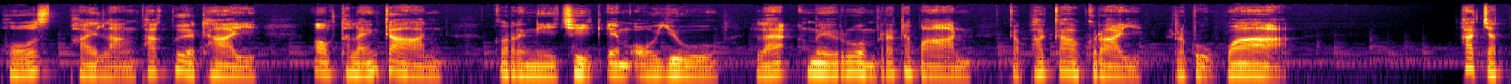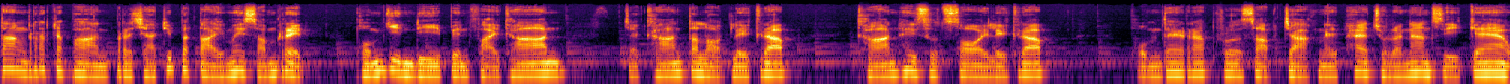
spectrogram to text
โพสต์ภายหลังพักเพื่อไทย ออกแถลงการ์ กรณีฉีก MOU และไม่ร่วมรัฐบาลกับพรรคก้าวไกล ระบุว่า ถ้าจัดตั้งรัฐบาลประชาธิปไตยไม่สำเร็จ ผมยินดีเป็นฝ่ายค้าน จะค้านตลอดเลยครับ ค้านให้สุดซอยเลยครับ ผมได้รับโทรศัพท์จากนายแพทย์ชลนานสีแก้ว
